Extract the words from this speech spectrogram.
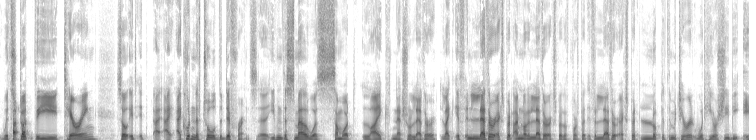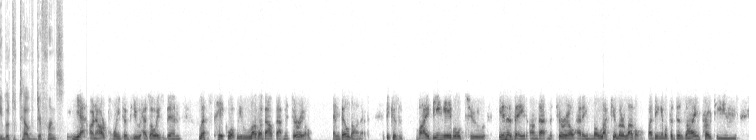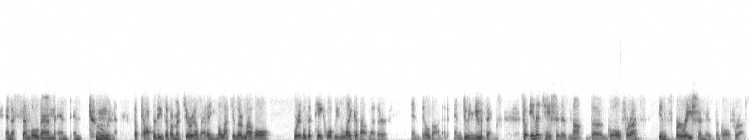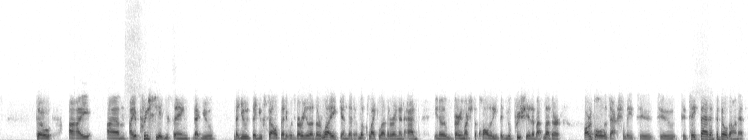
withstood the tearing. So it, it I, I couldn't have told the difference. Uh, even the smell was somewhat like natural leather. Like if a leather expert, I'm not a leather expert, of course, but if a leather expert looked at the material, would he or she be able to tell the difference? Yeah, and our point of view has always been let's take what we love about that material and build on it. Because by being able to innovate on that material at a molecular level by being able to design proteins and assemble them and, and tune the properties of our materials at a molecular level, we're able to take what we like about leather and build on it and do new things. So imitation is not the goal for us. Inspiration is the goal for us. So I um, I appreciate you saying that you that you that you felt that it was very leather like and that it looked like leather and it had you know very much the qualities that you appreciate about leather. Our goal is actually to to to take that and to build on it,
